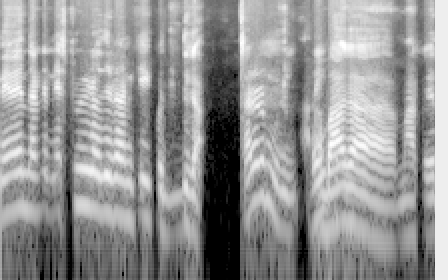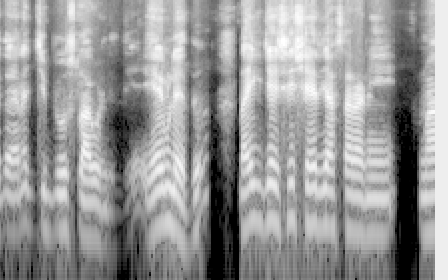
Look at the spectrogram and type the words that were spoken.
మేమేంటంటే నెక్స్ట్ వీడియో తీయడానికి కొద్దిగా బాగా మాకు ఏదో ఎనర్జీ బూస్ట్ లాగా ఉండింది ఏం లేదు. లైక్ చేసి షేర్ చేస్తారని మా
